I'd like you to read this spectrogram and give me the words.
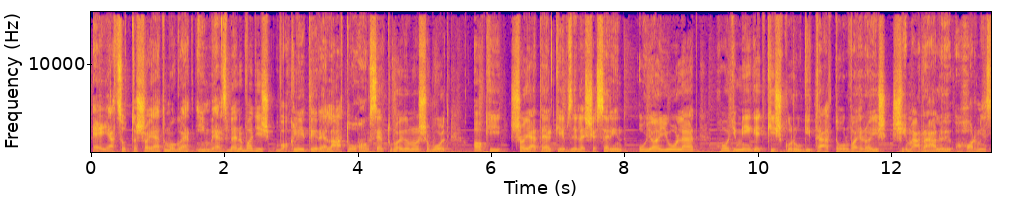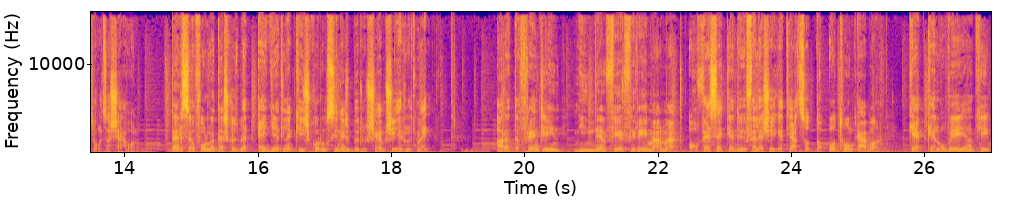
eljátszotta saját magát inverzben, vagyis vaklétére látó hangszer tulajdonosa volt, aki saját elképzelése szerint olyan jól lát, hogy még egy kiskorú gitártolvajra is simán rálő a 38-asával. Persze a forgatás közben egyetlen kiskorú színesbőrű sem sérült meg. Aretha Franklin minden férfi rémálmát, a veszekedő feleséget játszotta otthonkában, Cap Calloway, aki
